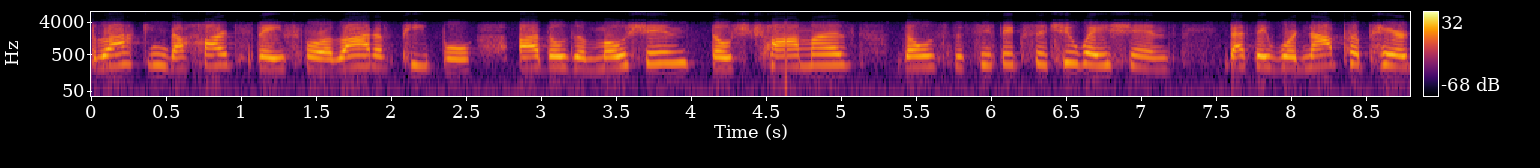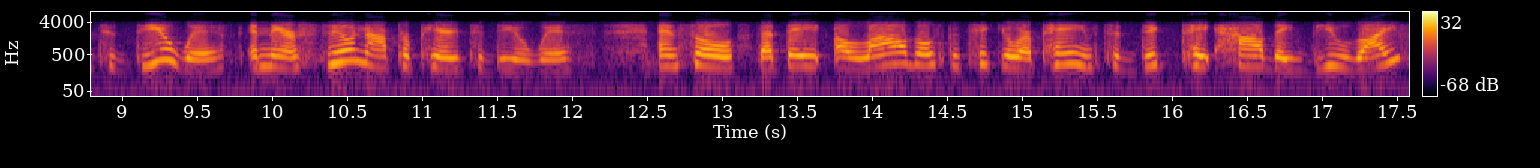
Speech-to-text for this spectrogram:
blocking the heart space for a lot of people are those emotions, those traumas, those specific situations that they were not prepared to deal with and they are still not prepared to deal with and so that they allow those particular pains to dictate how they view life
